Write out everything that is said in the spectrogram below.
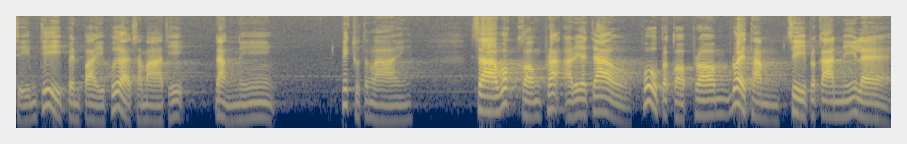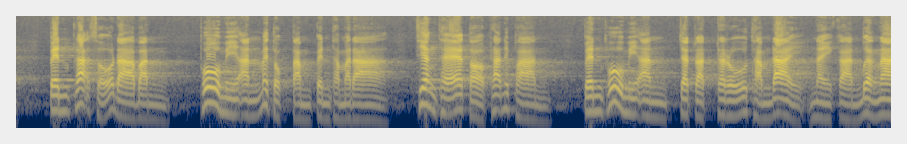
ศีลที่เป็นไปเพื่อสมาธิดังนี้ ภิกษุทั้งหลาย สาวกของพระอริยเจ้า ผู้ประกอบพร้อมด้วยธรรมสี่ประการนี้แล เป็นพระโสดาบัน ผู้มีอันไม่ตกต่ำเป็นธรรมดา เที่ยงแท้ต่อพระนิพพาน เป็นผู้มีอันจะตรัสรู้ทำได้ในการเบื้องหน้า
